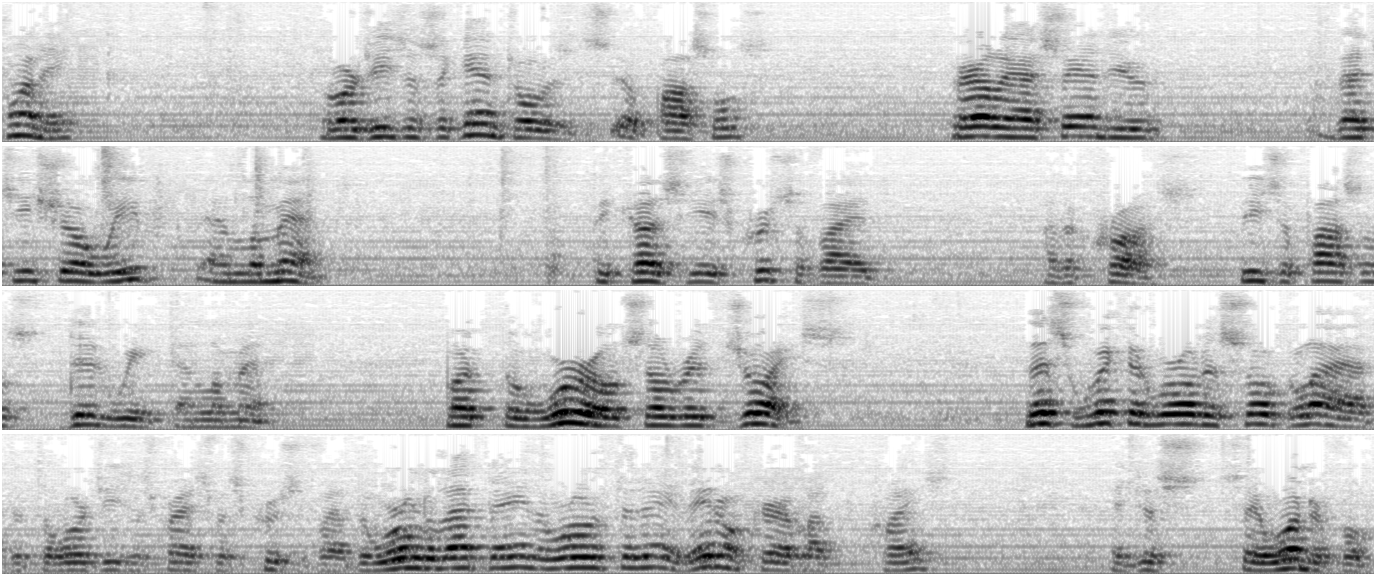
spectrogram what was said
20, the Lord Jesus again told his apostles, Verily I say unto you, that ye shall weep and lament, because he is crucified on the cross. These apostles did weep and lament. But the world shall rejoice. This wicked world is so glad that the Lord Jesus Christ was crucified. The world of that day and the world of today, they don't care about Christ. They just say, wonderful,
